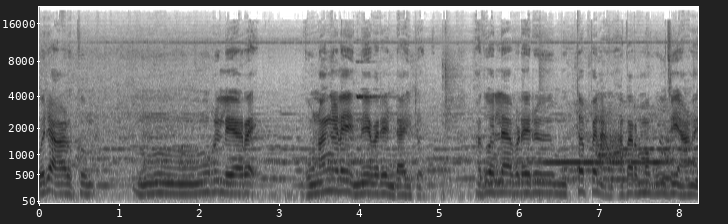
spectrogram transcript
ഒരാൾക്കും നൂറിലേറെ ഗുണങ്ങളെ ഇന്നേ വരെ ഉണ്ടായിട്ടുള്ളൂ അതുമല്ല അവിടെ ഒരു മുത്തപ്പനാണ് അധർമ്മ പൂജയാണ്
